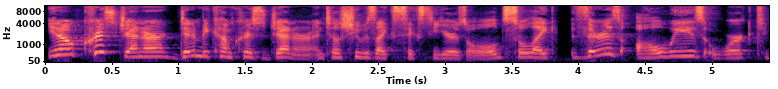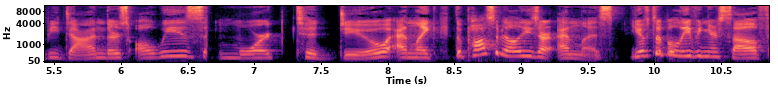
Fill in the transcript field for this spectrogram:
you know, Kris Jenner didn't become Kris Jenner until she was like 60 years old. So, like, there is always work to be done, there's always more to do. And, like, the possibilities are endless. You have to believe in yourself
